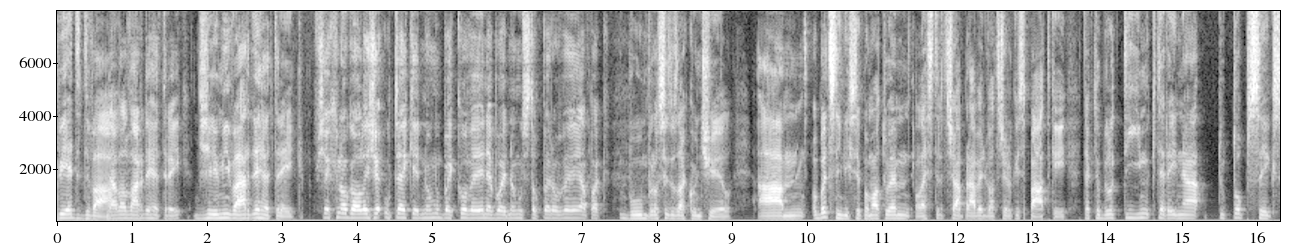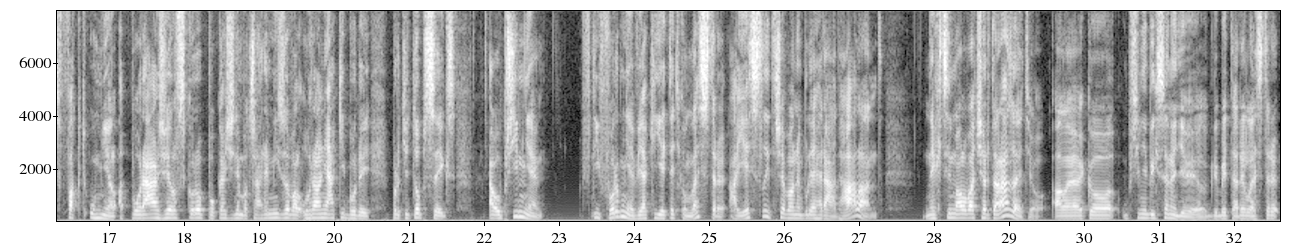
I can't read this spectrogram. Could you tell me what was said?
5-2. Dával Vardy hat-trick. Jamie Vardy hat-trick. Všechno góly, že utek jednomu bekovi nebo jednomu stoperovi a pak boom, prostě to zakončil. A mm, obecně, když si pamatujem Leicester třeba právě 2-3 roky zpátky, tak to byl tým, který na tu top 6 fakt uměl a porážel skoro pokaždé, nebo třeba remízoval, uhrál nějaký body proti top 6 a upřímně, v té formě, v jaký je teď Leicester a jestli třeba nebude hrát Haaland, nechci malovat čerta na zeď, jo, ale jako upřímně bych se nedivil, kdyby tady Leicester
